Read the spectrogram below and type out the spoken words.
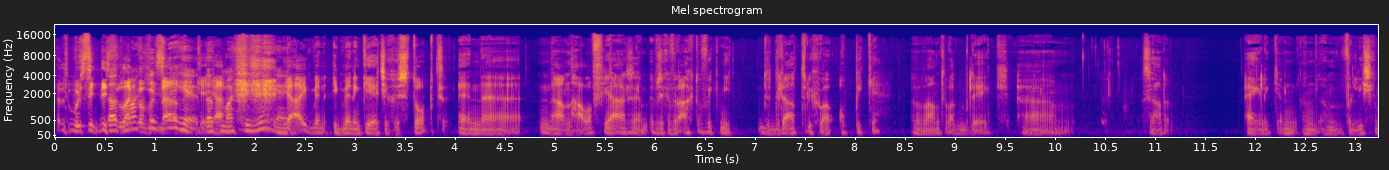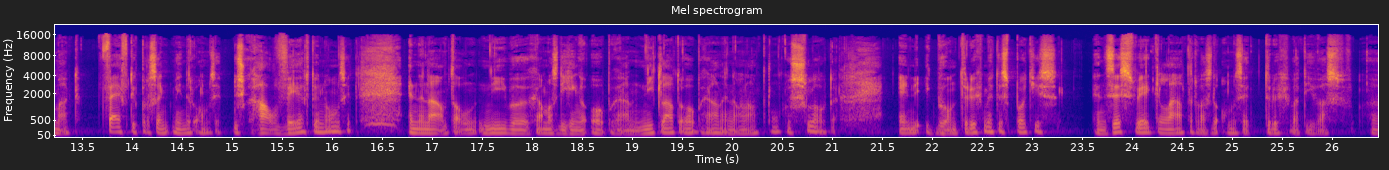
Daar moest ik niet Dat zo lang over zeggen, nadenken. dat ja. mag je zeggen. Ja, ik ben, ik ben een keertje gestopt. En eh, na een half jaar zijn, hebben ze gevraagd of ik niet de draad terug wou oppikken. Want wat bleek, ehm, ze hadden eigenlijk een, een, een verlies gemaakt. 50% minder omzet. Dus gehalveerd hun omzet. En een aantal nieuwe gamma's die gingen opengaan, niet laten opengaan. En een aantal gesloten. En ik begon terug met de spotjes. En zes weken later was de omzet terug wat die was eh,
